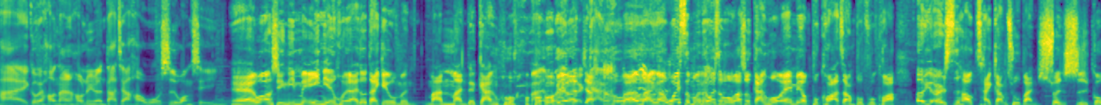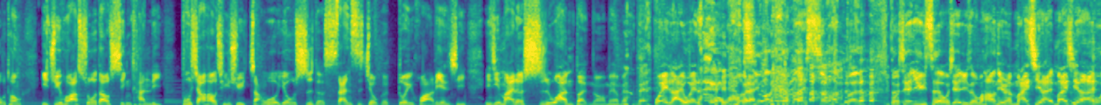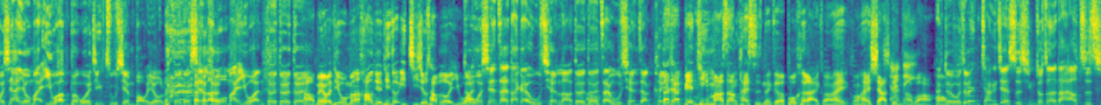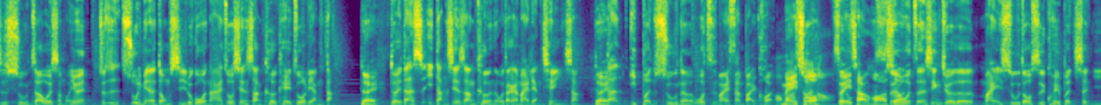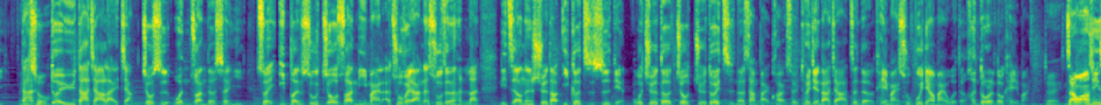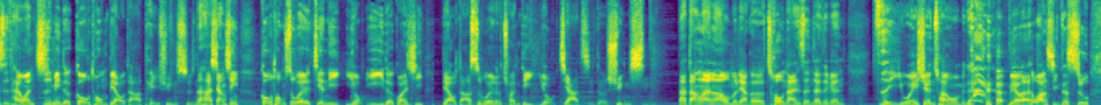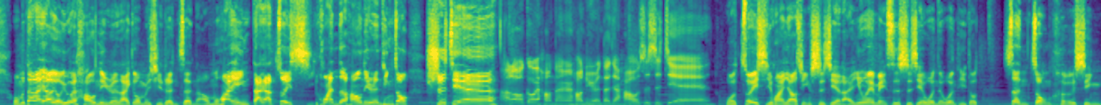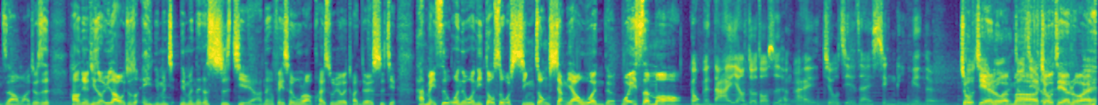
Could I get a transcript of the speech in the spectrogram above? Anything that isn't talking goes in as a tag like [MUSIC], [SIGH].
嗨，各位好男人、好女人，大家好，我是望行。哎、欸，忘形，你每一年回来都带给我们满满的干货，我 [LAUGHS] 又要讲干货，满满的。为什么呢？为什么我要说干货？哎、欸，没有，不夸张，不浮夸。二月二十四号才刚出版《顺势沟通》，一句话说到心坎里，不消耗情绪，掌握优势的三十九个对话练习，已经卖了。十万本哦，没有没有，没未来未来，我我好希望可以卖十万本。[LAUGHS] 我先预测，我先预测，我们好女人买起来，买起来。我现在有卖一万本，我已经祖先保佑了，对对，先让我卖一万，对对对，好，没问题。我们好女人听众一集就差不多一万，我现在大概五千了，对对，在五千这样可以。大家边听马上开始那个博客来，赶快赶快下定好不好？对我这边讲一件事情，就真的大家要支持书，你知道为什么？因为就是书里面的东西，如果我拿来做线上课，可以做两档。对对，但是一档线上课呢，我大概卖两千以上。对，但一本书呢，我只卖三百块。哦、没错，非常划算。所以我真心觉得卖书都是亏本生意。没错，但对于大家来讲，就是稳赚的生意。所以一本书，就算你买来，除非啊那书真的很烂，你只要能学到一个知识点，我觉得就绝对值那三百块。所以推荐大家真的可以买书，不一定要买我的，很多人都可以买。对，张望行是台湾知名的沟通表达培训师，那他相信沟通是为了建立有意义的关系。关系表达是为了传递有价值的讯息。那当然啦，我们两个臭男生在这边自以为宣传我们的 [LAUGHS] 没有啦，忘形的书，我们当然要有一位好女人来跟我们一起认证啊！我们欢迎大家最喜欢的好女人听众师姐。Hello，各位好男人、好女人，大家好，我是师姐。我最喜欢邀请师姐来，因为每次师姐问的问题都。正中核心，你知道吗？就是好女人听众遇到我就说：“哎、欸，你们你们那个师姐啊，那个非诚勿扰快速约会团队的师姐，她每次问的问题都是我心中想要问的。为什么？因为我跟大家一样，就都是很爱纠结在心里面的周杰伦吗？周杰伦。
